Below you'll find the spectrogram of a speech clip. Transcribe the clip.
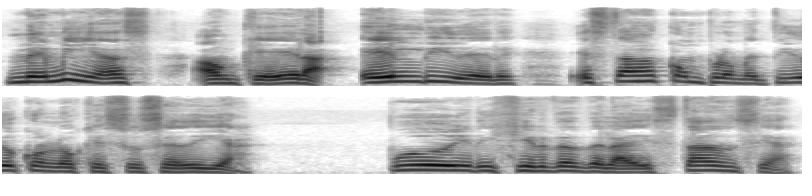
Nemías, aunque era el líder, estaba comprometido con lo que sucedía. Pudo dirigir desde la distancia.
